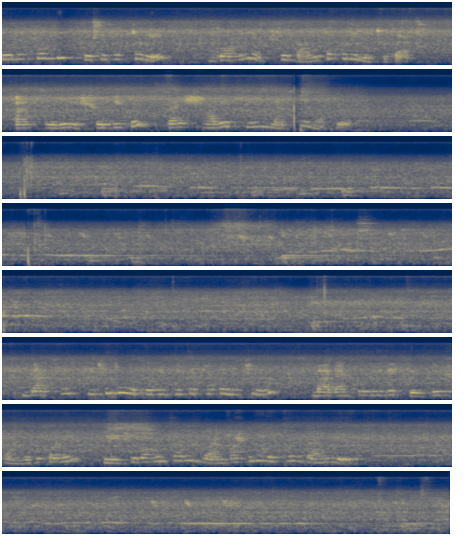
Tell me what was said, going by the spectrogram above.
পৌরসঙ্গীর প্রতি হেক্টরে গড়ে একশো বারোটা করে লিচু গাছ। আর পুরো ঈশ্বরদীতে প্রায় সাড়ে তিন লাখের মতো। গাছের কিছুটা উপরের দিকে থাকা লিচু বাগান কর্মীদের কেউ কেউ সংগ্রহ করে লিচু বহনকারী যানবাহনের ওপর দাঁড়িয়ে।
